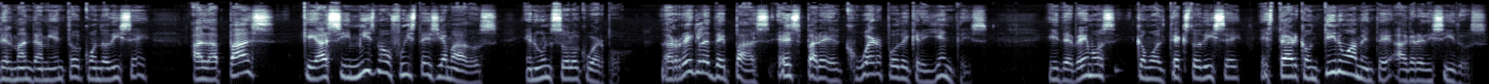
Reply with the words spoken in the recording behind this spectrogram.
del mandamiento cuando dice, a la paz que asimismo fuisteis llamados en un solo cuerpo. La regla de paz es para el cuerpo de creyentes y debemos, como el texto dice, estar continuamente agradecidos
